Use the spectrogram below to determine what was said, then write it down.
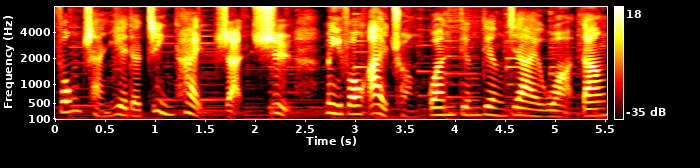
蜂产业的静态展示，蜜蜂爱闯关等等这的活动。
